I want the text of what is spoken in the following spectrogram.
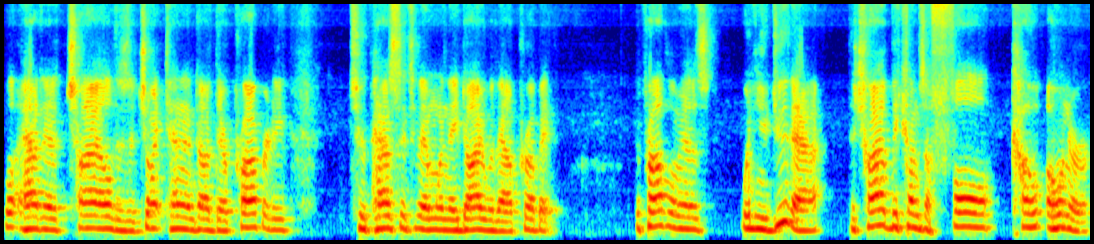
will add a child as a joint tenant on their property to pass it to them when they die without probate. The problem is when you do that, the child becomes a full co-owner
